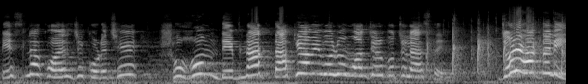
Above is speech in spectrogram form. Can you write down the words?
টেসলা কয়েল যে করেছে, সোহম দেবনাথ তাকে আমি বলব মঞ্চের উপর চলে আসতে। জোরে হাততালি!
